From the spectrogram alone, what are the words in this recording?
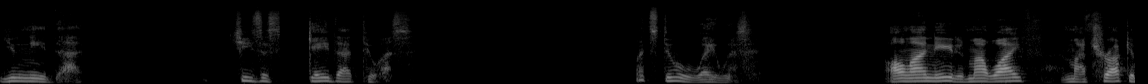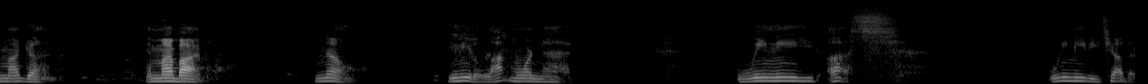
You need that. Jesus gave that to us. Let's do away with. All I need is my wife and my truck and my gun and my Bible. No. You need a lot more than that. We need us. We need each other.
